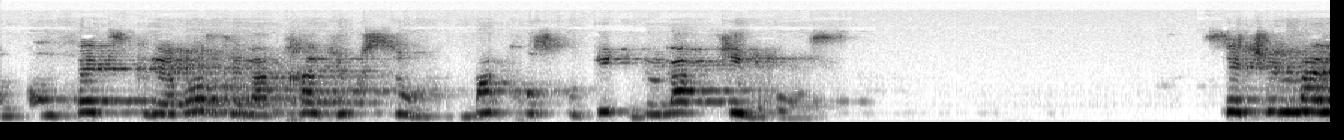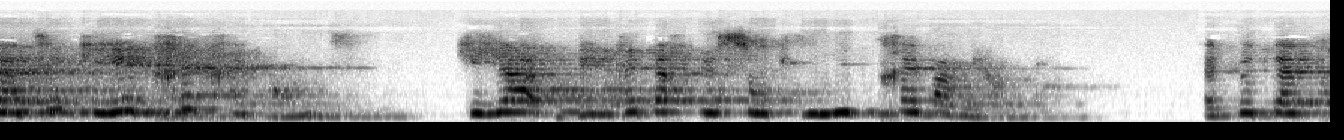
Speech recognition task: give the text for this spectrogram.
Donc, en fait, sclérose, c'est la traduction macroscopique de la fibrose. C'est une maladie qui est très fréquente, qui a des répercussions cliniques très variables. Elle peut être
